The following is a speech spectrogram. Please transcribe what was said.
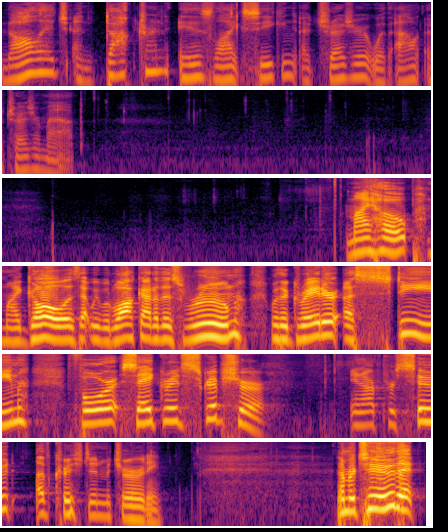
knowledge and doctrine is like seeking a treasure without a treasure map. my hope, my goal is that we would walk out of this room with a greater esteem for sacred scripture in our pursuit of Christian maturity. Number two, that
